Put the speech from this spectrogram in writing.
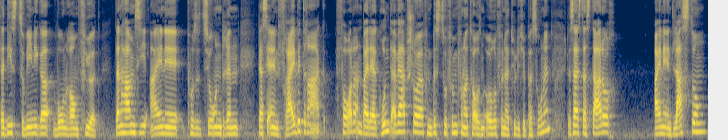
da dies zu weniger Wohnraum führt. Dann haben sie eine Position drin, dass sie einen Freibetrag fordern bei der Grunderwerbsteuer von bis zu 500.000 Euro für natürliche Personen. Das heißt, dass dadurch eine Entlastung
